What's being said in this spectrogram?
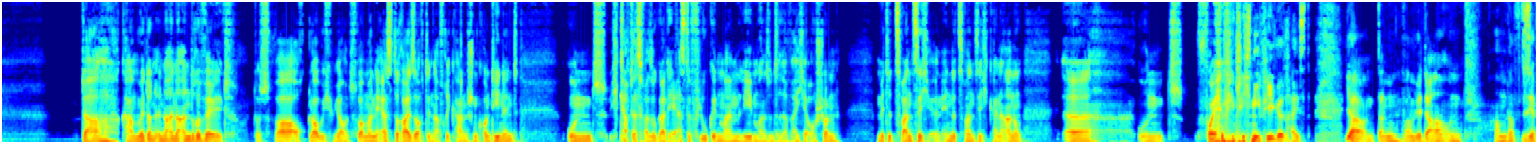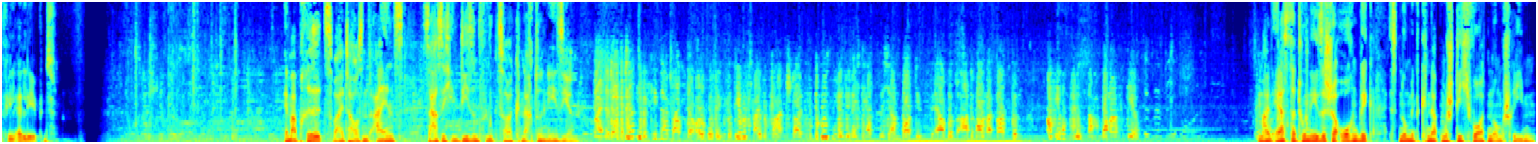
da kamen wir dann in eine andere Welt. Das war auch, glaube ich, ja, das war meine erste Reise auf den afrikanischen Kontinent. Und ich glaube, das war sogar der erste Flug in meinem Leben. Also da war ich ja auch schon Mitte 20, äh, Ende 20, keine Ahnung. Äh, und vorher wirklich nie viel gereist. Ja, und dann waren wir da und haben da sehr viel erlebt. Im April 2001 saß ich in diesem Flugzeug nach Tunesien. Meine Damen und Herren, liebe Kinder, Damen der Eurowings und Ihres Reiseveranstalters, begrüßen wir Sie recht herzlich an Bord dieses Airbus A319 auf Ihrem Flug nach Monastir. Mein erster tunesischer Ohrenblick ist nur mit knappen Stichworten umschrieben.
